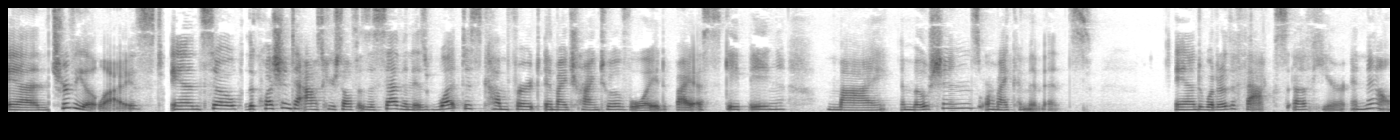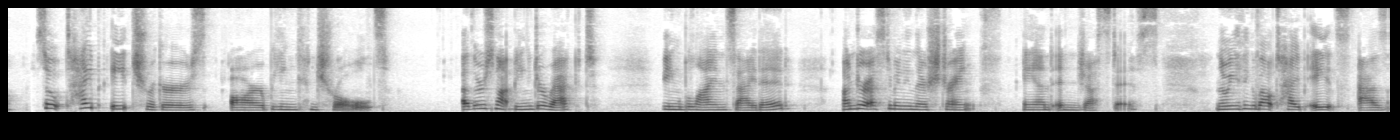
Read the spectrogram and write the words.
and trivialized. And so the question to ask yourself as a 7 is what discomfort am I trying to avoid by escaping my emotions or my commitments? And what are the facts of here and now. So, type 8 triggers are being controlled, others not being direct, being blindsided, underestimating their strength, and injustice. Now, when you think about type 8s as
